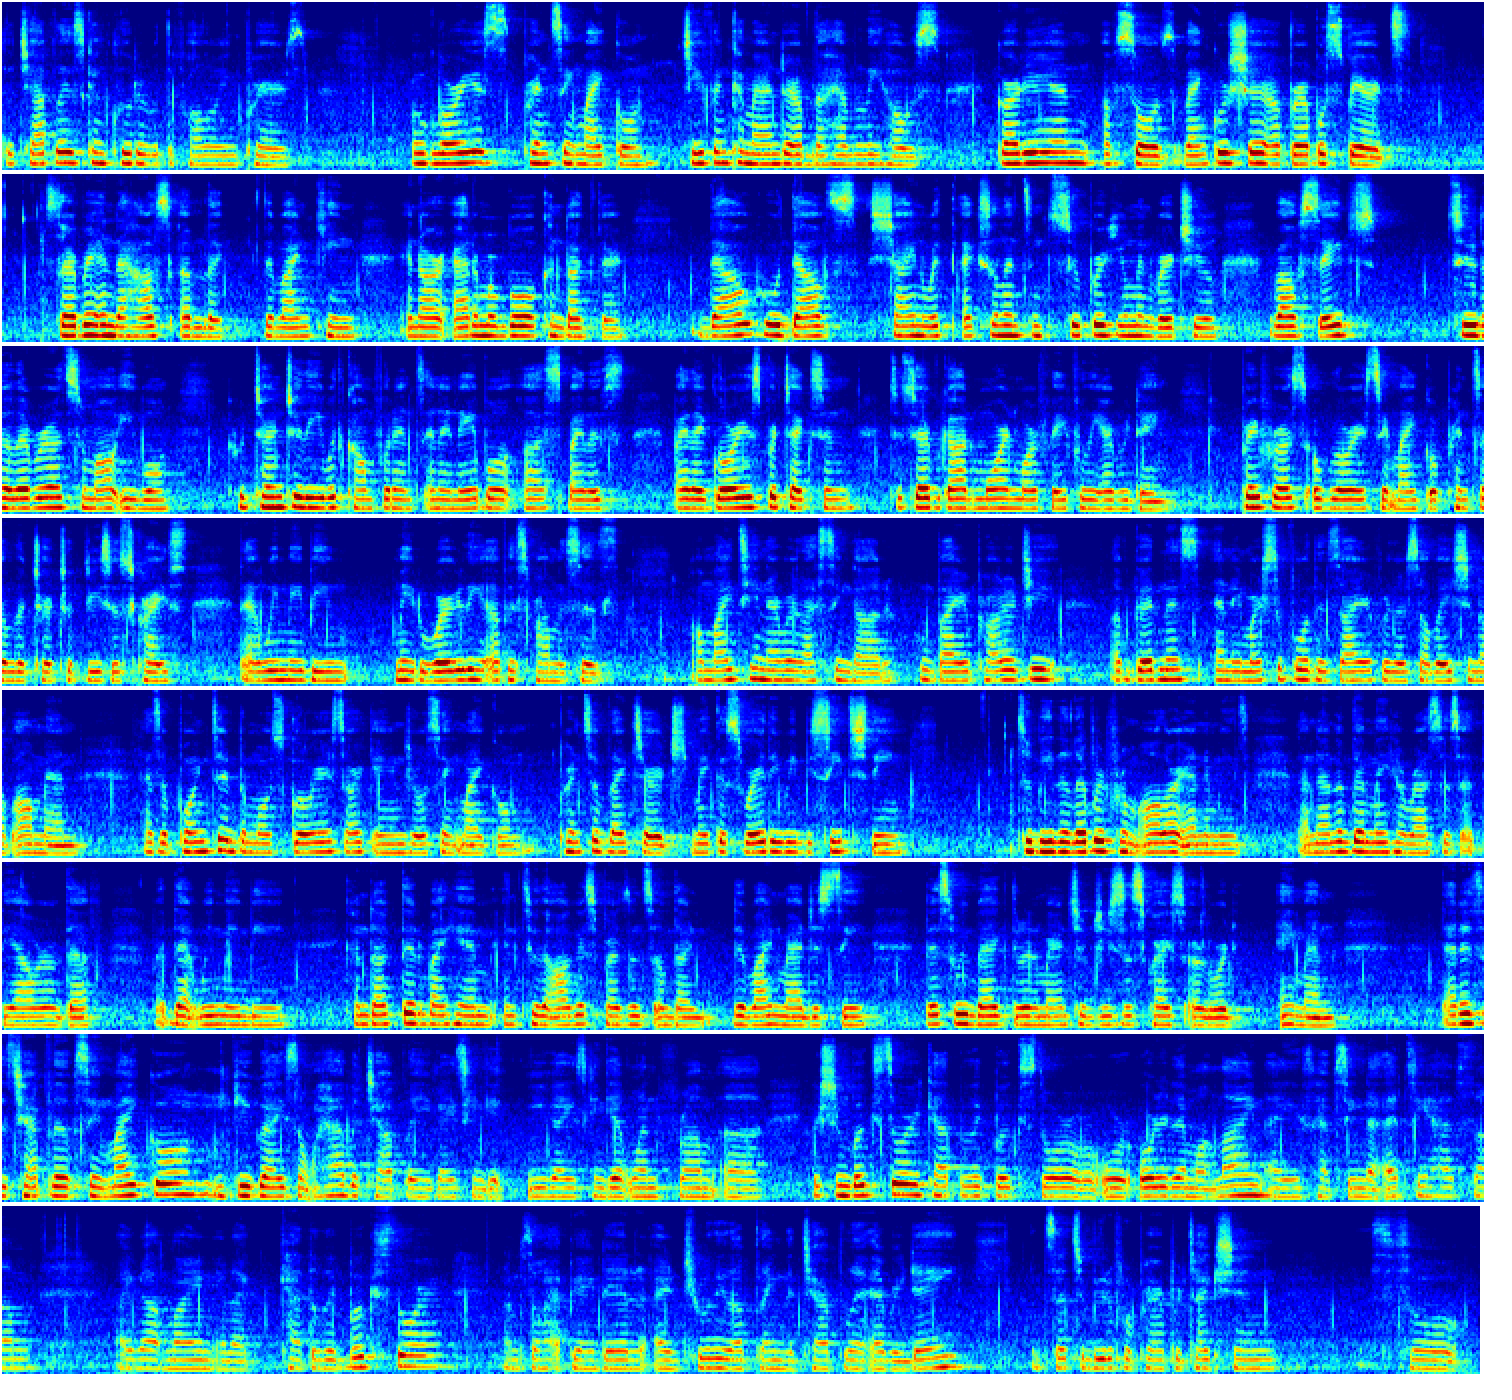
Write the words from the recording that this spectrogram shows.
The chaplet is concluded with the following prayers. O glorious Prince Saint Michael, chief and commander of the heavenly hosts, guardian of souls, vanquisher of rebel spirits, servant in the house of the divine King, and our admirable conductor, thou who dost shine with excellence and superhuman virtue, vouchsafe to deliver us from all evil, who turn to thee with confidence and enable us by this by thy glorious protection to serve God more and more faithfully every day. Pray for us, O glorious Saint Michael, Prince of the Church of Jesus Christ, that we may be made worthy of his promises. Almighty and everlasting God, who by a prodigy of goodness and a merciful desire for the salvation of all men, has appointed the most glorious archangel, Saint Michael, Prince of thy church, make us worthy, we beseech thee, to be delivered from all our enemies, that none of them may harass us at the hour of death but that we may be conducted by him into the august presence of thy divine majesty. This we beg through the merits of Jesus Christ our Lord. Amen. That is the chaplet of Saint Michael. If you guys don't have a chaplet, you guys can get you guys can get one from a Christian bookstore, Catholic bookstore, or, or order them online. I have seen that Etsy has some. I got mine in a Catholic bookstore. I'm so happy I did. I truly love playing the chaplet every day. It's such a beautiful prayer of protection. So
